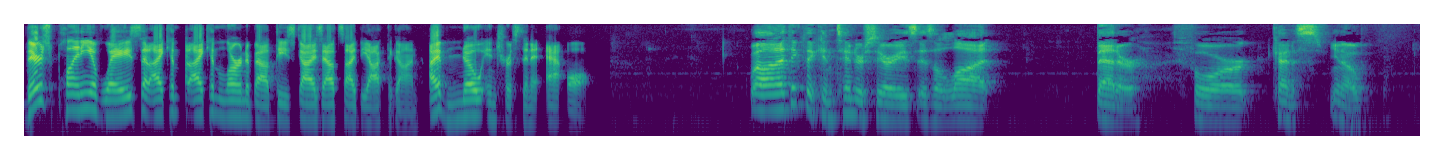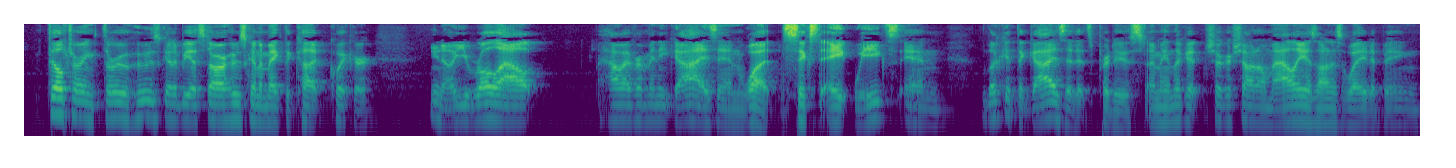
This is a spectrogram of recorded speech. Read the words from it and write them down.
there's plenty of ways that I can I can learn about these guys outside the octagon. I have no interest in it at all. Well, and I think the contender series is a lot better for kind of, you know, filtering through who's going to be a star, who's going to make the cut quicker. You know, you roll out however many guys in what, 6 to 8 weeks and look at the guys that it's produced. I mean, look at Sugar Sean O'Malley is on his way to being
